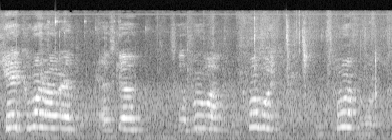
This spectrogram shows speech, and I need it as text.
Kid, come on, over. Let's go. Let's go for a walk. Come on, boy. Come on.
